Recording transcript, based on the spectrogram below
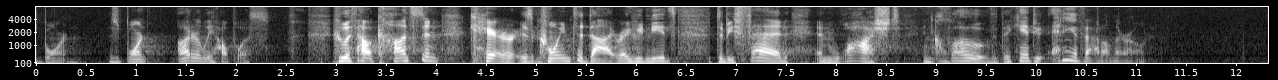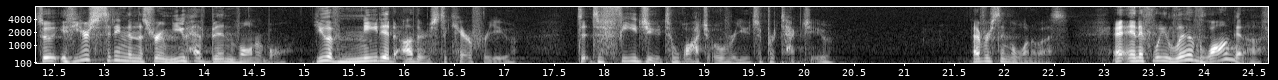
born, is born utterly helpless, who without constant care is going to die, right? Who needs to be fed and washed and clothed. They can't do any of that on their own. So if you're sitting in this room, you have been vulnerable. You have needed others to care for you, to, to feed you, to watch over you, to protect you. Every single one of us. And, and if we live long enough,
